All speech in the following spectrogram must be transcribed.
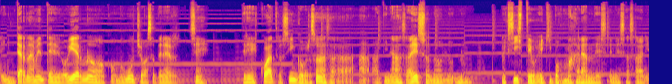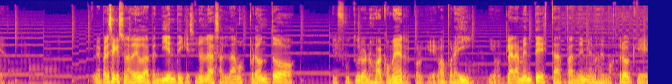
internamente en el gobierno, como mucho, vas a tener, sé, tres, cuatro, cinco personas atinadas a eso, no, no, no, no existe equipos más grandes en esas áreas. Me parece que es una deuda pendiente y que si no la saldamos pronto, el futuro nos va a comer, porque va por ahí. Digo, claramente esta pandemia nos demostró que,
